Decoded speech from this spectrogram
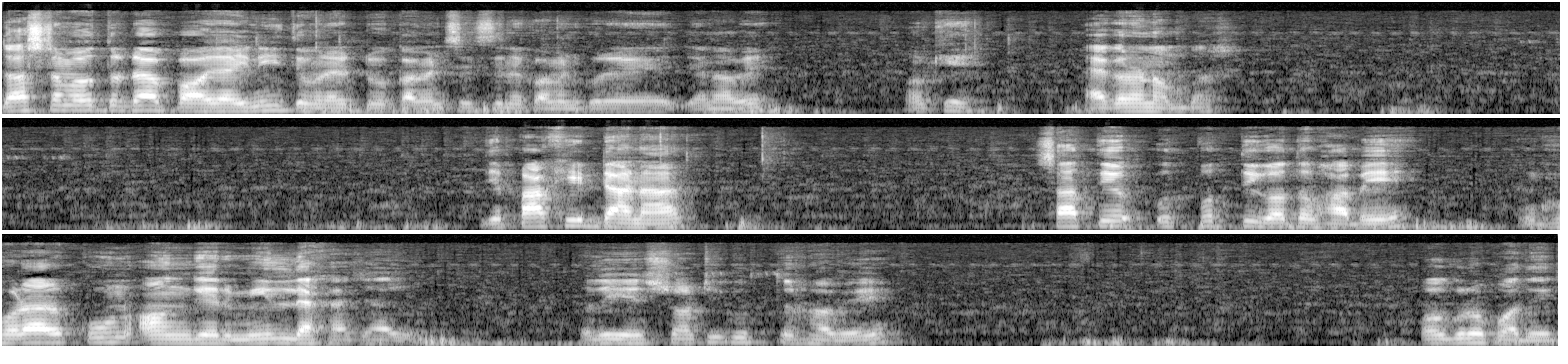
দশ নম্বর উত্তরটা পাওয়া যায়নি তোমরা একটু কমেন্ট সেকশনে কমেন্ট করে জানাবে। ওকে এগারো নম্বর। যে পাখির ডানার সাথে উৎপত্তিগতভাবে ঘোড়ার কোন অঙ্গের মিল দেখা যায়? তাহলে এর সঠিক উত্তর হবে অগ্রপদের।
